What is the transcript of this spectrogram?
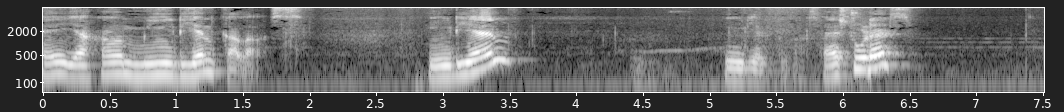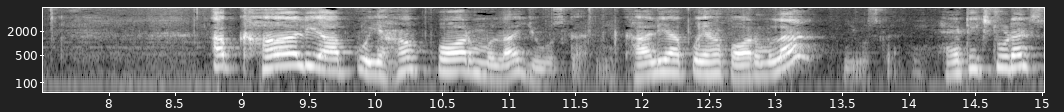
हैं यहाँ median class median median class है स्टूडेंट्स अब खाली आपको यहाँ फॉर्मूला यूज़ करनी खाली आपको यहाँ फॉर्मूला यूज़ करनी है। ठीक स्टूडेंट्स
